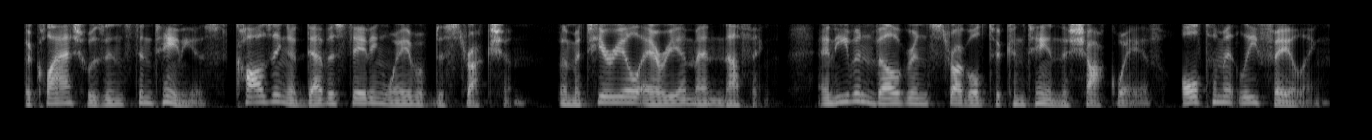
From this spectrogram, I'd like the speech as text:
The clash was instantaneous, causing a devastating wave of destruction. The material area meant nothing and even Velgrynd struggled to contain the shockwave, ultimately failing.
